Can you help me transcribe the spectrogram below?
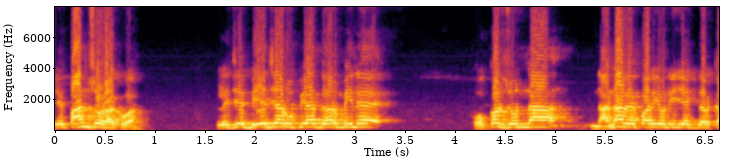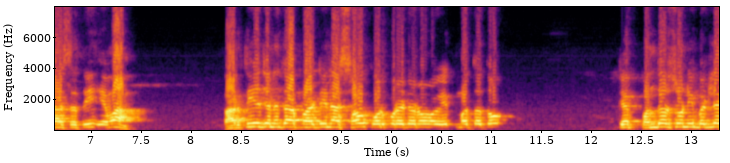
એ પાંચસો રાખવા. એટલે જે બે હજાર રૂપિયા દર મહિને હોકર ઝોનના નાના વેપારીઓની જે એક દરખાસ્ત હતી, એમાં ભારતીય જનતા પાર્ટીના સૌ કોર્પોરેટરોનો એક મત હતો કે પંદરસોની બદલે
